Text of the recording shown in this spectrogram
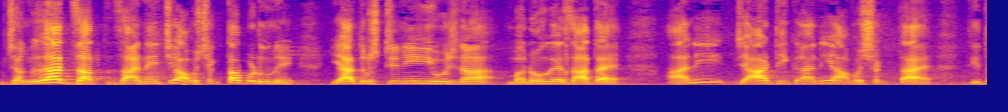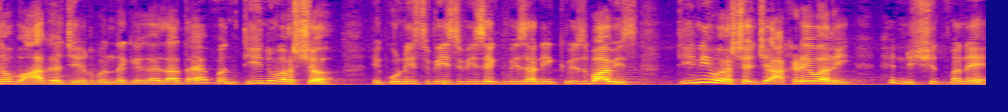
जंगलात जात जाण्याची आवश्यकता पडू नये. या दृष्टीने ही योजना बनवल्या जात आहे. आणि ज्या ठिकाणी आवश्यकता आहे तिथं वाघ जेरबंद केला जात आहे. पण तीन वर्ष एकोणीस वीस वीस एकवीस आणि एकवीस बावीस तिन्ही वर्षाची आकडेवारी हे निश्चितपणे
